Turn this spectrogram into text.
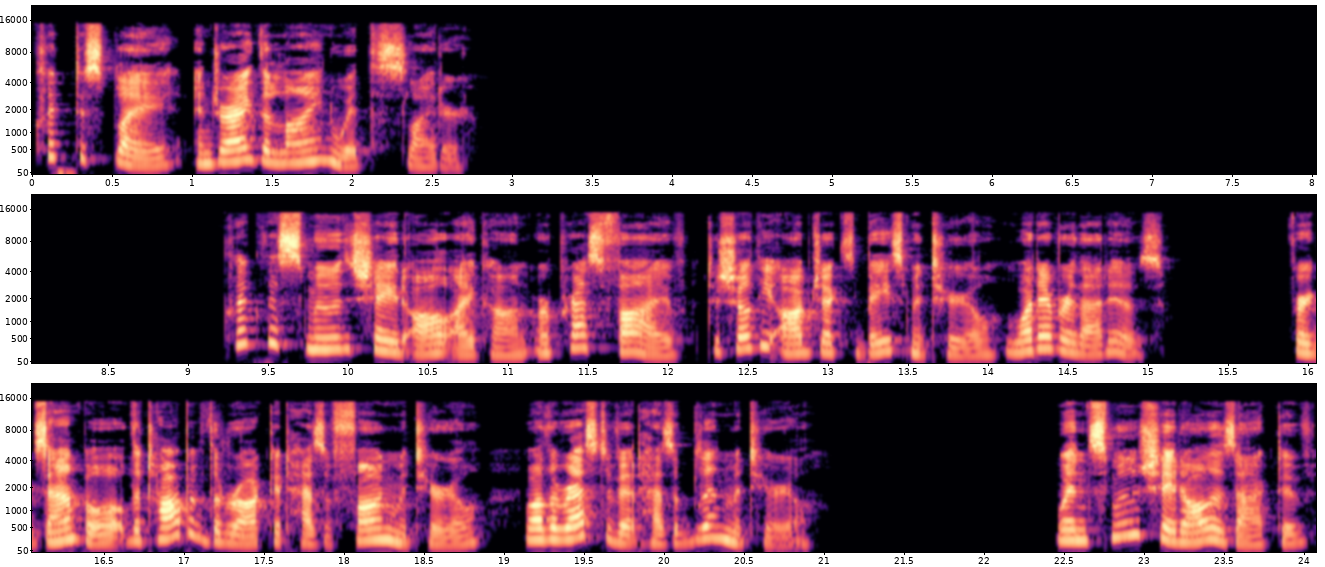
click Display, and drag the line width slider. Click the Smooth Shade All icon or press 5 to show the object's base material, whatever that is. For example, the top of the rocket has a Phong material, while the rest of it has a Blinn material. When Smooth Shade All is active,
